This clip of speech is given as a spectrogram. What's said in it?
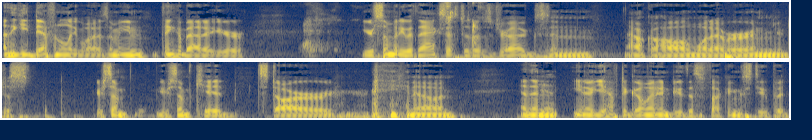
I think he definitely was. I mean, think about it. You're you're somebody with access to those drugs and alcohol and whatever, and you're just you're some you're some kid star, you know, and and then you know you have to go in and do this fucking stupid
